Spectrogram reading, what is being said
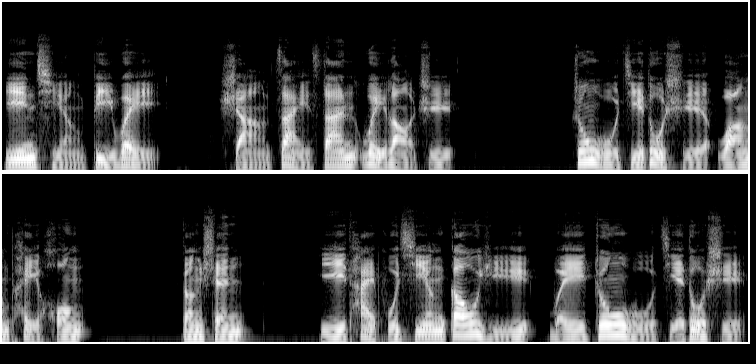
因请避位，赏再三未落之。中武节度使王沛薨，更申以太仆卿高宇为中武节度使。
